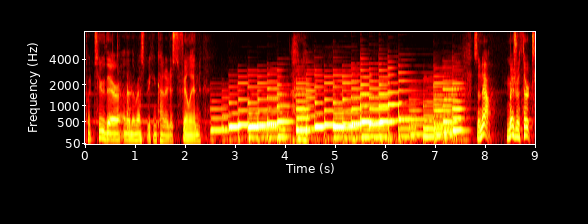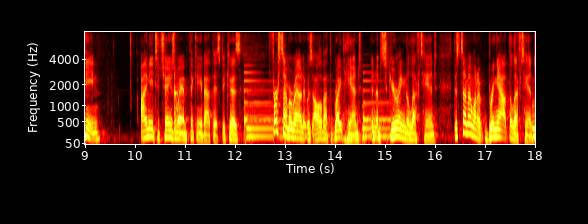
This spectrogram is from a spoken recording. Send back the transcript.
Put two there, and then the rest we can kind of just fill in. so now, measure 13 I need to change the way I'm thinking about this because first time around it was all about the right hand and obscuring the left hand. This time I want to bring out the left hand.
